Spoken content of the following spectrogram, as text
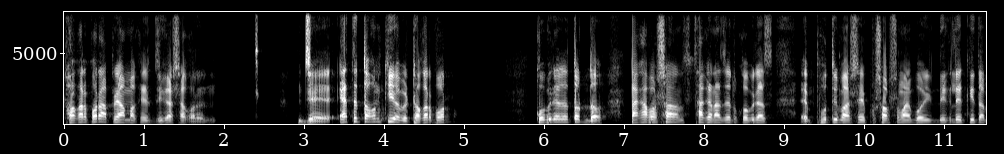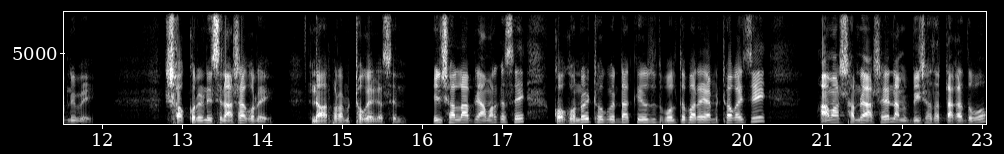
ঠকার পর আপনি আমাকে জিজ্ঞাসা করেন যে, এতে তখন কি হবে? ঠকার পর? কবিরাজের তো টাকা পয়সা থাকে না যে কবিরাজ প্রতি মাসে সবসময় বই দেখলে কিতাব নিবে। শখ করে নিয়েছেন আশা করে। নেওয়ার পর আপনি ঠকে গেছেন। ইনশাল্লাহ আপনি আমার কাছে কখনোই ঠকবেন না। কেউ যদি বলতে পারে, আমি ঠকাইছি, আমার সামনে আসেন, আমি বিশ হাজার টাকা দেবো।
